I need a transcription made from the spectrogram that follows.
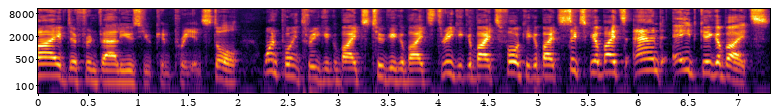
five different values you can pre-install. 1.3 gigabytes, 2 gigabytes, 3 gigabytes, 4 gigabytes, 6 gigabytes, and 8 gigabytes.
